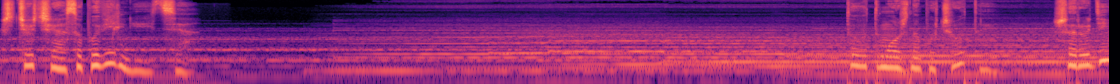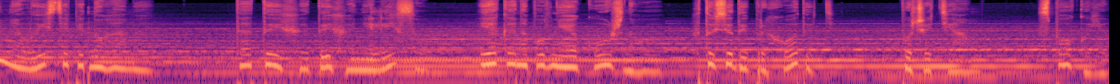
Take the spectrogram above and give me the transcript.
що час уповільнюється. Тут можна почути шародіння листя під ногами та тихе дихання лісу, яке наповнює кожного, хто сюди приходить почуттям спокою.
